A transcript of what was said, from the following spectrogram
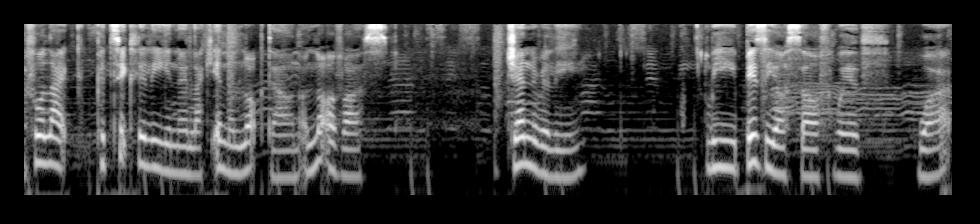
I feel like, particularly, you know, like in the lockdown, a lot of us generally we busy ourselves with work,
